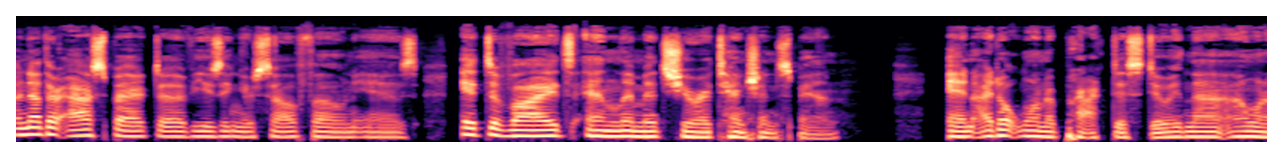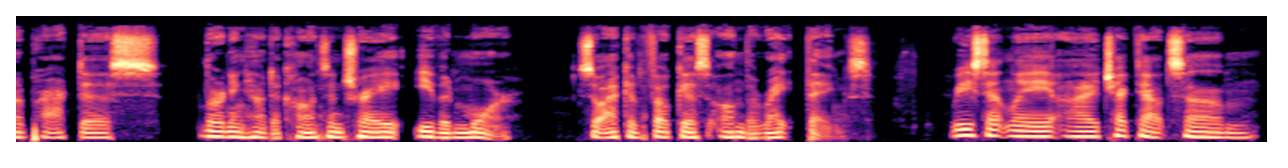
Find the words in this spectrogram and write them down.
Another aspect of using your cell phone is it divides and limits your attention span. And I don't want to practice doing that. I want to practice learning how to concentrate even more so I can focus on the right things. Recently, I checked out some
